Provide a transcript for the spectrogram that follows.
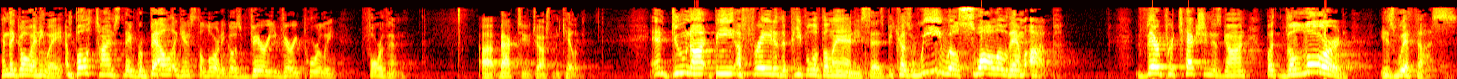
And they go anyway. And both times they rebel against the Lord. It goes very, very poorly for them. Uh, back to Joshua and Caleb. And do not be afraid of the people of the land, he says, because we will swallow them up. Their protection is gone, but the Lord is with us.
